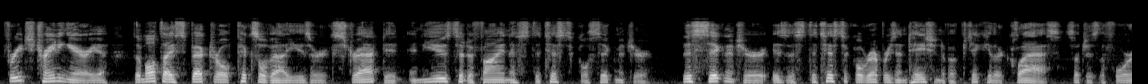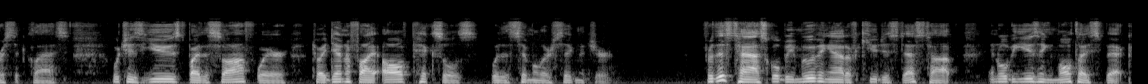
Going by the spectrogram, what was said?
For each training area, the multispectral pixel values are extracted and used to define a statistical signature. This signature is a statistical representation of a particular class, such as the forested class, which is used by the software to identify all pixels with a similar signature. For this task, we'll be moving out of QGIS Desktop and we'll be using Multispec,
